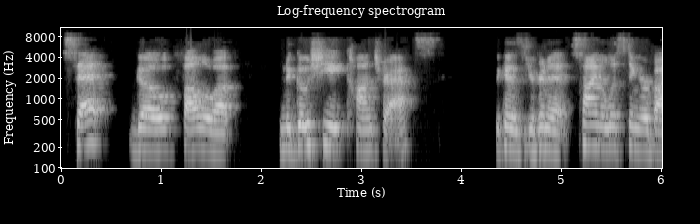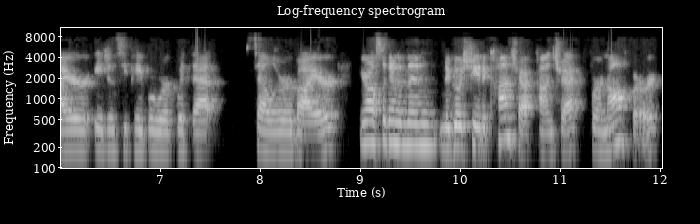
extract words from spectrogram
set, go, follow up, negotiate contracts because you're going to sign a listing or buyer agency paperwork with that seller or buyer. You're also going to then negotiate a contract contract for an offer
